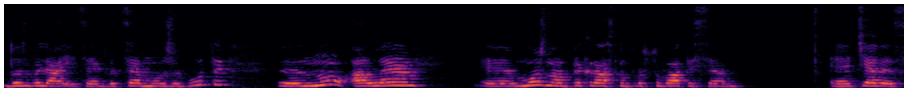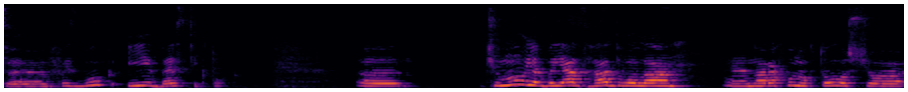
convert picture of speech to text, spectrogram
Дозволяється, якби це може бути. Е, Ну, але можна прекрасно просуватися через Facebook і без. Е, Чому якби я згадувала на рахунок того, що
